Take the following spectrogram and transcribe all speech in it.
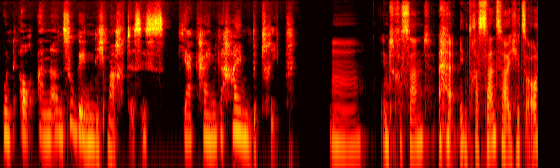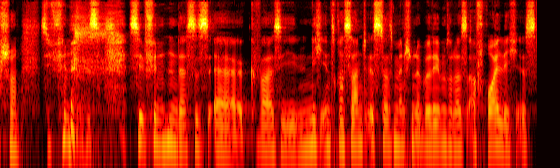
und auch anderen zugänglich macht. Es ist ja kein Geheimbetrieb. Mhm. Interessant. Interessant sage ich jetzt auch schon. Sie finden, es, Sie finden, dass es äh, quasi nicht interessant ist, dass Menschen überleben, sondern es erfreulich ist.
